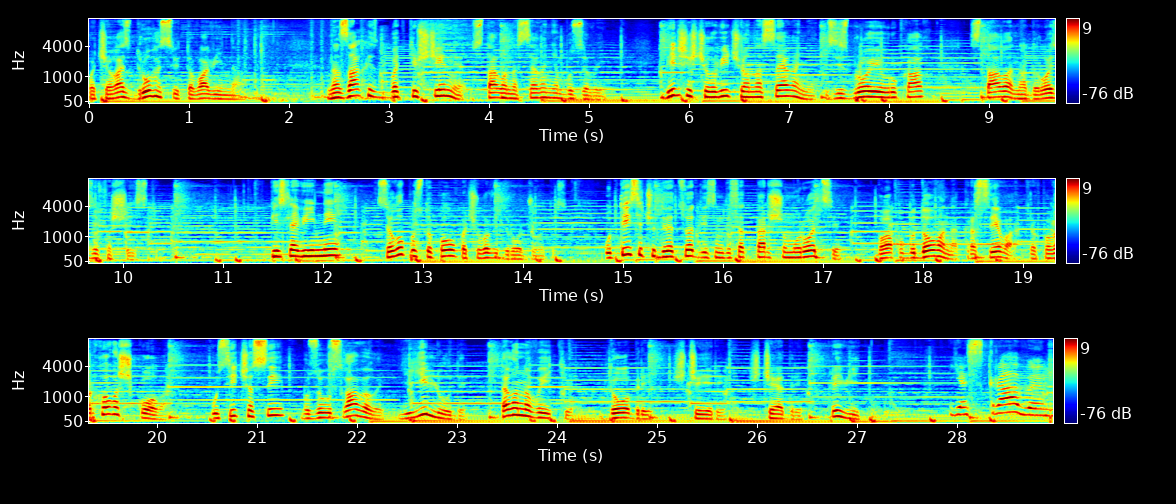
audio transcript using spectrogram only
почалась Друга світова війна. На захист батьківщини стало населення Бузови. Більшість чоловічого населення зі зброєю в руках стала на дорозі фашистів. Після війни село поступово почало відроджуватись. У 1981 році була побудована красива трьохповерхова школа. Усі часи Бузову славили її люди талановиті, добрі, щирі, щедрі, привітні. Яскравим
